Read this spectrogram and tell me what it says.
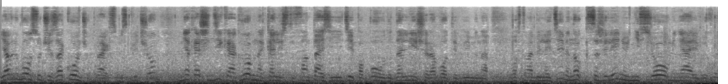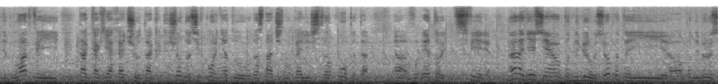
Я в любом случае закончу проект с москвичом. У меня, конечно, дикое огромное количество фантазий и идей по поводу дальнейшей работы именно в автомобильной теме, но, к сожалению, не все у меня и выходит гладко и так, как я хочу, так как еще до сих пор нету достаточного количества опыта а, в этой сфере. Но я надеюсь, я поднаберусь опыта и а, поднаберусь,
